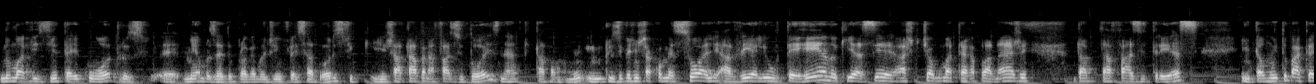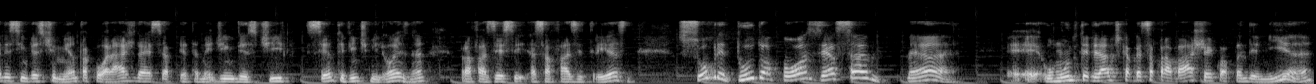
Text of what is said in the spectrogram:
numa visita aí com outros é, membros aí do programa de influenciadores e já estava na fase 2, né? Que tava, inclusive a gente já começou a, a, ver ali o terreno que ia ser, acho que tinha alguma terraplanagem da, da fase 3. Então, muito bacana esse investimento, a coragem da SAP também de investir 120 milhões, né? Para fazer esse, essa fase 3. Sobretudo após essa, né? É, o mundo ter virado de cabeça para baixo aí com a pandemia, né?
